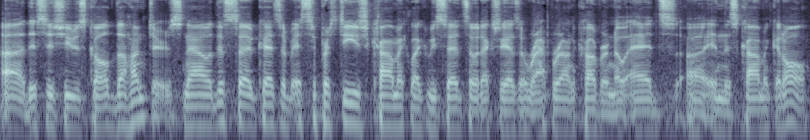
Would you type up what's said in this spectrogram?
Uh, this issue is called The Hunters. Now, this uh, it's, a, it's a prestige comic, like we said, so it actually has a wraparound cover, no ads uh, in this comic at all.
